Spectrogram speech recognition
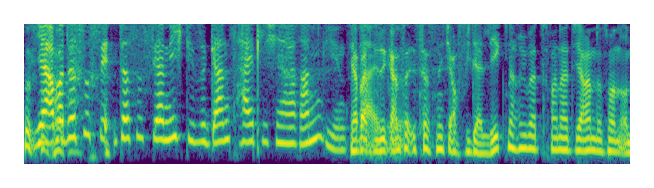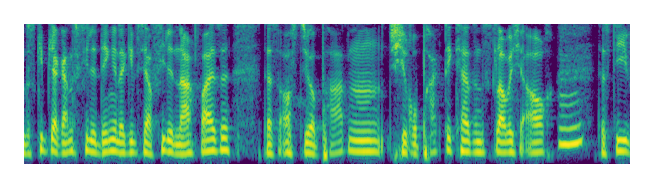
Ja, aber das ist das ist ja nicht diese ganzheitliche Herangehensweise. Ja, aber diese ganze, ist das nicht auch widerlegt nach über 200 Jahren, dass man, und es gibt ja ganz viele Dinge, da gibt es ja auch viele Nachweise, dass Osteopathen, Chiropraktiker sind es, glaube ich, auch, Mhm. dass die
